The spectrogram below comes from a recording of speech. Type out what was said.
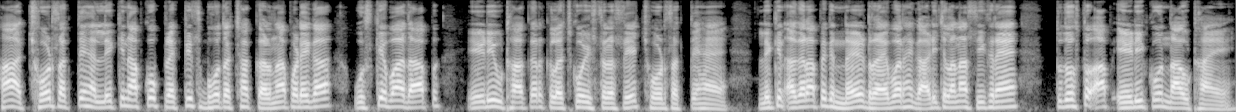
हाँ छोड़ सकते हैं, लेकिन आपको प्रैक्टिस बहुत अच्छा करना पड़ेगा। उसके बाद आप एड़ी उठाकर क्लच को इस तरह से छोड़ सकते हैं। लेकिन अगर आप एक नए ड्राइवर हैं, गाड़ी चलाना सीख रहे हैं तो दोस्तों, आप एड़ी को ना उठाएँ।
